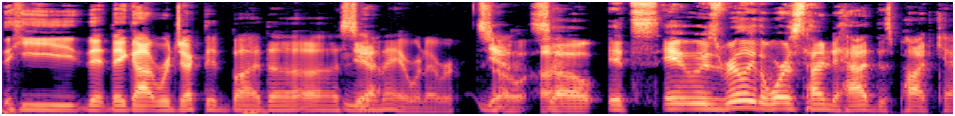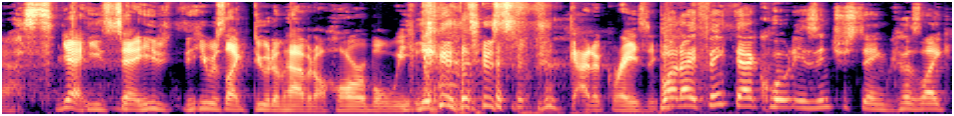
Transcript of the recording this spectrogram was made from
He that they got rejected by the uh, Yeah. CMA or whatever. So, yeah. uh, So it's it was really the worst time to have this podcast. Yeah, he said he he was like, "Dude, I'm having a horrible week." it's just kind of crazy. But I think that quote is interesting because like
